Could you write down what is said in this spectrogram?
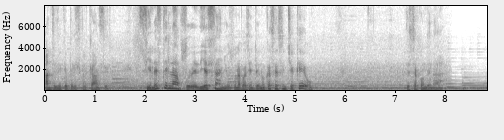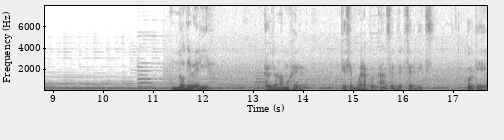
antes de que aparezca el cáncer. Si en este lapso de 10 años una paciente nunca se hace un chequeo, está condenada. No debería haber una mujer que se muera por cáncer del cervix, porque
